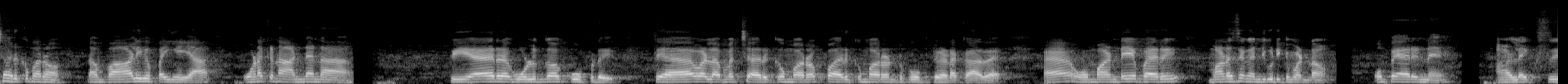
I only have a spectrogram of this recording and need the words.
சறுக்கு மரம் நான் வாலிப பையன்யா உனக்கு நான் அண்ணனா? பேரை ஒழுங்கா கூப்பிடு. தேவையில்லாம சறுக்கு மரம் பருக்கு மரம்ட்டு கூப்பிட்டு கிடக்காத ஆ உன் மண்டைய பாரு மனசை கஞ்சி குடிக்க மாட்டான். உன் பேர் என்ன? அலெக்ஸு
